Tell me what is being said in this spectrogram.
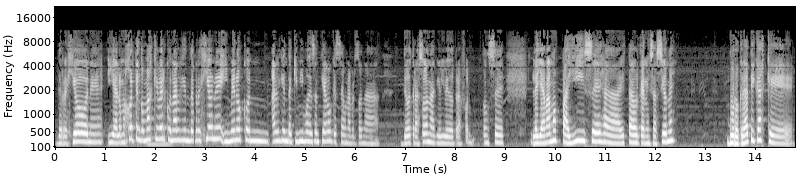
de, regiones y a lo mejor tengo más que ver con alguien de regiones y menos con alguien de aquí mismo de Santiago que sea una persona de otra zona que vive de otra forma. Entonces, le llamamos países a estas organizaciones burocráticas que,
